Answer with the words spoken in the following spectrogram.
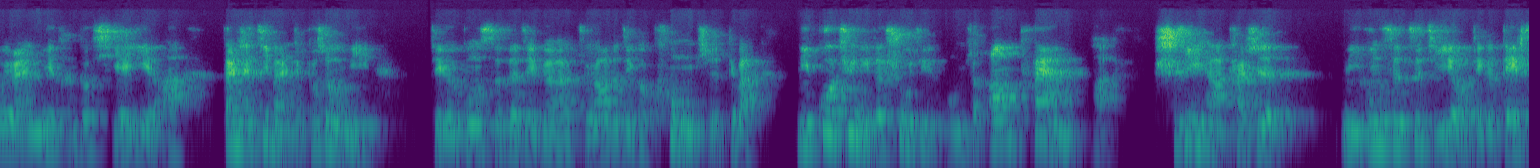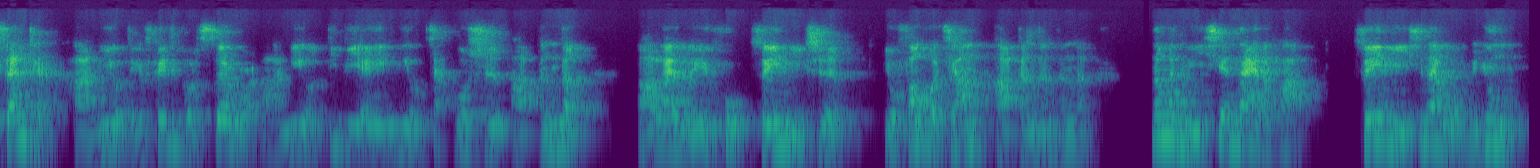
微软已经很多协议了啊，但是基本上就不受你。这个公司的这个主要的这个控制，对吧？你过去你的数据，我们说 on-prem 啊，实际上它是你公司自己有这个 data center 啊，你有这个 physical server 啊，你有 DBA，你有架构师啊等等啊来维护，所以你是有防火墙啊等等等等。那么你现在的话，所以你现在我们用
